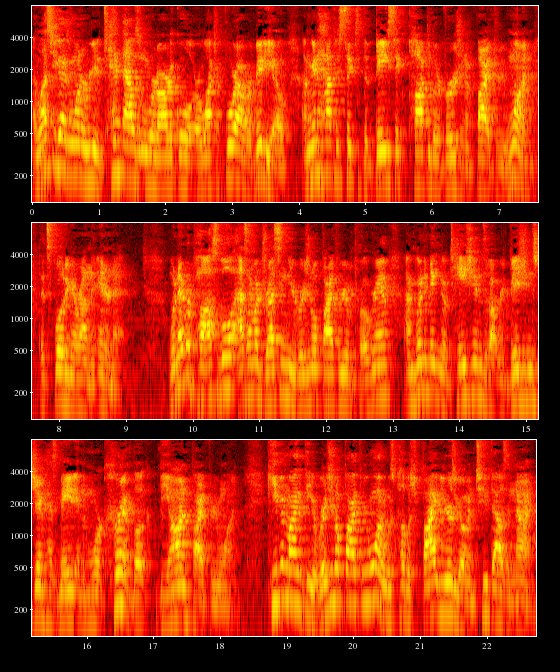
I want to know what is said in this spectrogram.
Unless you guys want to read a 10,000 word article or watch a 4 hour video, I'm going to have to stick to the basic popular version of 531 that's floating around the internet. Whenever possible, as I'm addressing the original 531 program, I'm going to make notations about revisions Jim has made in the more current book, Beyond 531. Keep in mind that the original 531 was published five years ago in 2009.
